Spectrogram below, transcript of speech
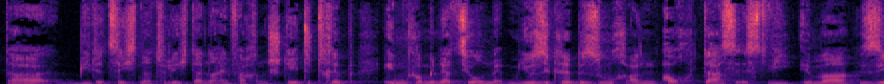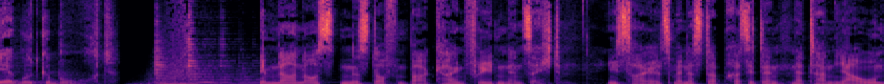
Da bietet sich natürlich dann einfach ein Städtetrip in Kombination mit Musicalbesuch an. Auch das ist wie immer sehr gut gebucht. Im Nahen Osten ist offenbar kein Frieden in Sicht. Israels Ministerpräsident Netanyahu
